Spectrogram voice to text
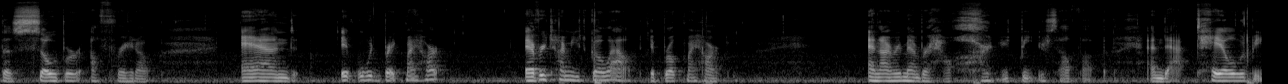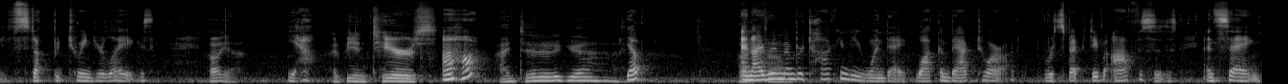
the sober Alfredo. And it would break my heart. Every time you'd go out, it broke my heart. And I remember how hard you'd beat yourself up, and that tail would be stuck between your legs. Oh yeah, Yeah. I'd be in tears. Uh huh. I did it again. Yep. And I But, um, remember talking to you one day, walking back to our respective offices and saying,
